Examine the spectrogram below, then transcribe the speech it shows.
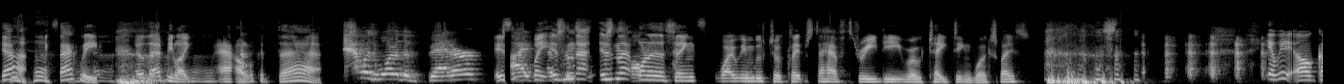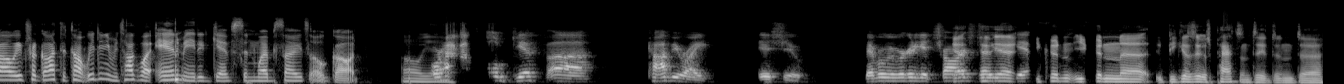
Yeah, exactly. no, that'd be like, wow, look at that. that was one of the better Isn't, I've wait, isn't that isn't that one of the things why we moved to Eclipse to have 3D rotating workspace? Yeah, we oh god, we forgot to talk. We didn't even talk about animated gifs and websites. Oh god. Oh yeah. Or how about the whole GIF uh, copyright issue? Remember we were going to get charged yeah, to use yeah. You couldn't, you couldn't, uh, because it was patented, and uh,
